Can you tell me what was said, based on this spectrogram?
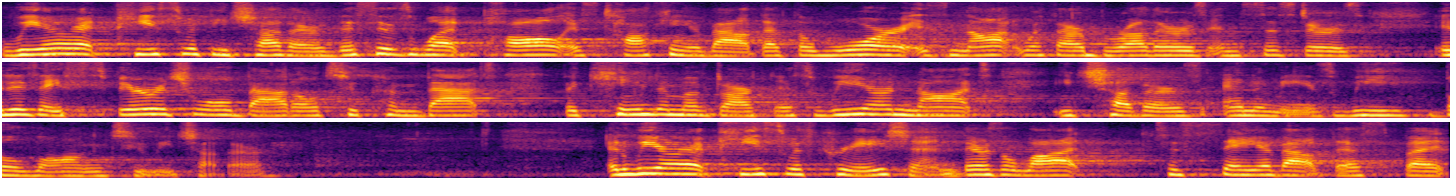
We are at peace with each other. This is what Paul is talking about that the war is not with our brothers and sisters, it is a spiritual battle to combat the kingdom of darkness. We are not each other's enemies, we belong to each other. And we are at peace with creation. There's a lot to say about this, but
